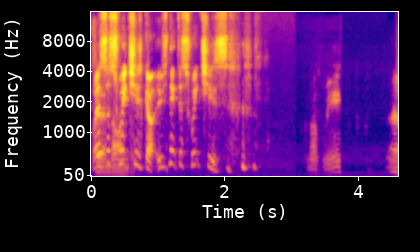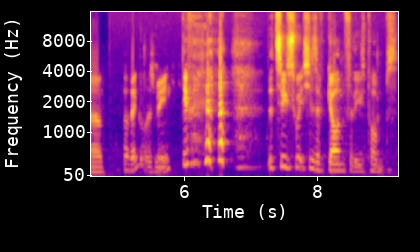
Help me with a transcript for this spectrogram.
Where's the switches got? Who's nicked the switches? Not me. Um, I think it was me. the two switches have gone for these pumps.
